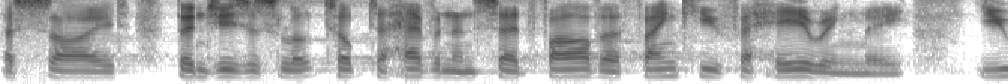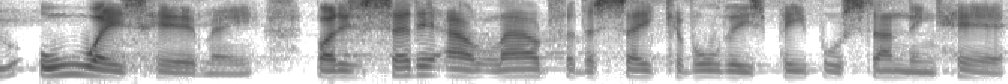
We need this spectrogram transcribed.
aside. Then Jesus looked up to heaven and said, Father, thank you for hearing me. You always hear me, but I said it out loud for the sake of all these people standing here,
